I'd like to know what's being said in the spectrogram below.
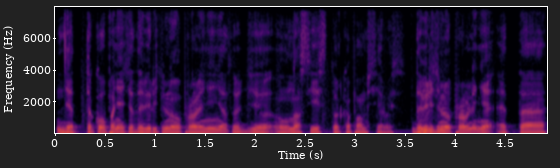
Нет, такого понятия доверительного управления нет, где у нас есть только пам-сервис. Доверительное управление – это,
